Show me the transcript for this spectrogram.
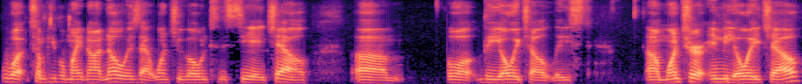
what some people might not know is that once you go into the CHL, um, well, the OHL at least, um, once you're in the OHL,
